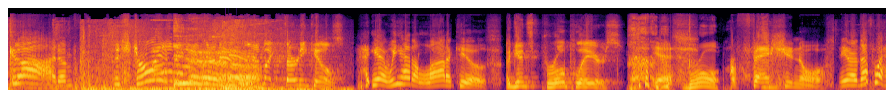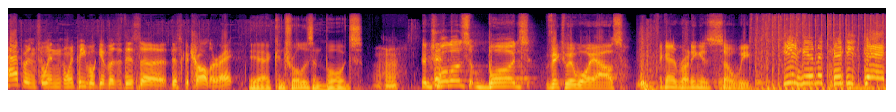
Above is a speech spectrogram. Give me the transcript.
God! I'm destroying We them. have like 30 kills. Yeah, we had a lot of kills. against pro players. Yes. Bro. Professionals. You know, that's what happens when when people give us this uh this controller, right? Yeah, controllers and boards. Mhm. Controllers, boards, victory royales. That guy running is so weak. Kill him until he's dead.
